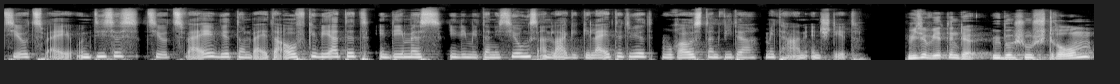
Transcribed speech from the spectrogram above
CO2. Und dieses CO2 wird dann weiter aufgewertet, indem es in die Methanisierungsanlage geleitet wird, woraus dann wieder Methan entsteht. Wieso wird denn der Überschussstrom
